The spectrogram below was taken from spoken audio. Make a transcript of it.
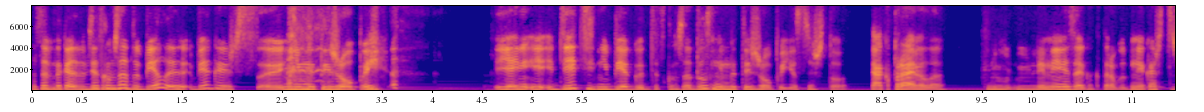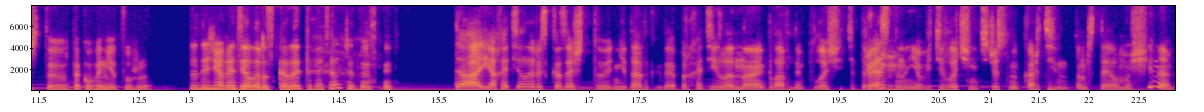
Особенно, когда в детском саду белый, бегаешь с э, немытой жопой. Я, и дети не бегают в детском саду с немытой жопой, если что. Как правило. Блин, я не знаю, как это работает. Мне кажется, что такого нет уже. Что ты еще хотела рассказать? Ты хотела что-то рассказать? Да, я хотела рассказать, что недавно, когда я проходила на главной площади Дрездена, я увидела очень интересную картину. Там стоял мужчина,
